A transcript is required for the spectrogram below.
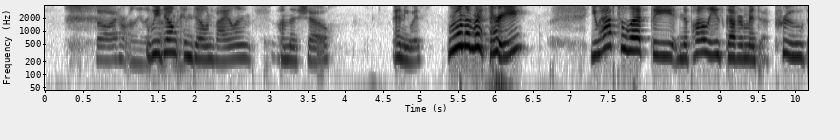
so I don't really like. we don't one. condone violence on this show. Anyways, rule number three you have to let the Nepalese government approve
